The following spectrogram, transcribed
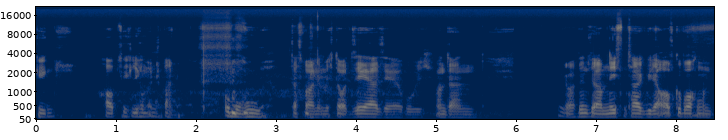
ging es hauptsächlich um Entspannung. Um Ruhe. Das war nämlich dort sehr, sehr ruhig. Und dann ja, sind wir am nächsten Tag wieder aufgebrochen und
